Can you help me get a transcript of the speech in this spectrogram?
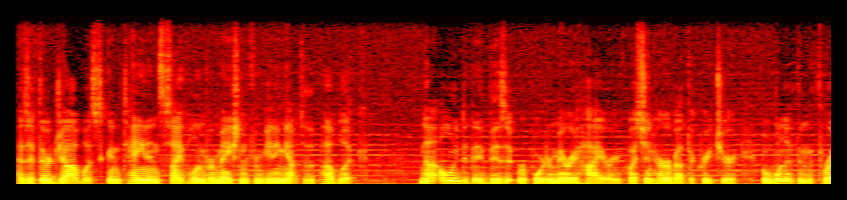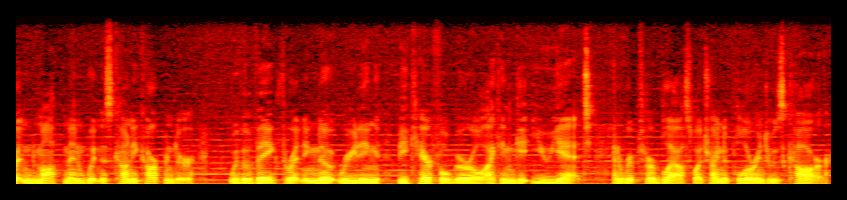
as if their job was to contain and stifle information from getting out to the public. Not only did they visit reporter Mary Hyre and question her about the creature, but one of them threatened Mothman witness Connie Carpenter with a vague threatening note reading, Be careful girl, I can get you yet, and ripped her blouse while trying to pull her into his car.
